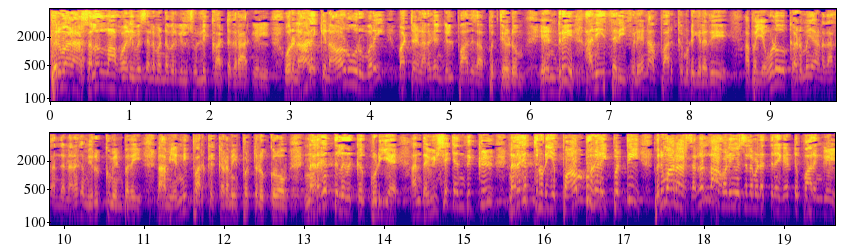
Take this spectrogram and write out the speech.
பெருமானார் சல்லல்லாஹு அலைஹி வஸல்லம் என்பவர்கள் சொல்லி காட்டுகிறார்கள் ஒரு நாளைக்கு 400 முறை மற்ற நரகங்கள் பாதுகாப்பு தேடும் என்று ஹதீஸ் ஷரீஃபிலே நாம் பார்க்க முடிகிறது. அப்ப எவ்வளவு கடுமையானதாக அந்த நரகம் இருக்கும் என்பதை நாம் எண்ணி பார்க்க கடமைப்பட்டிருக்கிறோம். நரகத்தில் இருக்கக்கூடிய அந்த விஷ ஜந்துக்கள் நரகத்தினுடைய பாம்புகளை பற்றி பெருமானார் சல்லல்லாஹு அலைஹி வஸல்லம் இடத்திலே கேட்டு பாருங்கள்.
